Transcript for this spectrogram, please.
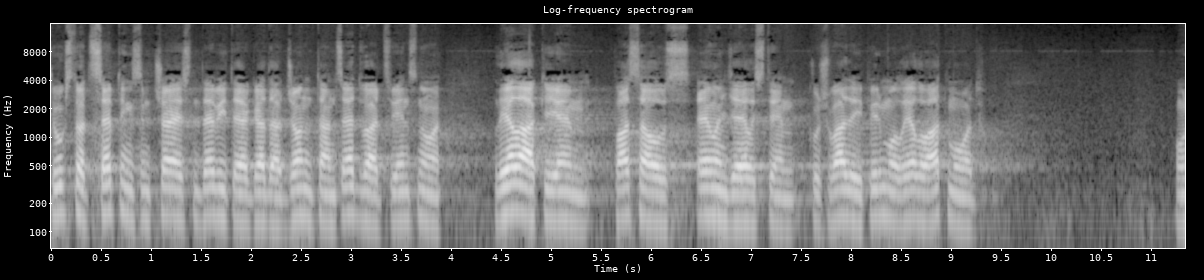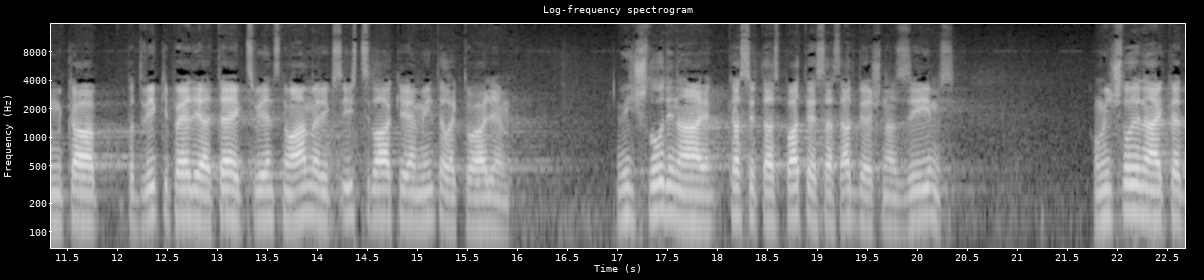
1749. gadā Jonatans Edvards, viens no lielākajiem pasaules evaņģēlistiem, kurš vadīja pirmo lielo atmodu, un kā pat Wikipēdijā teikts, viens no Amerikas izcilākajiem intelektuāļiem. Viņš sludināja, kas ir tās patiesās atgriešanās zīmes. Un viņš sludināja, ka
